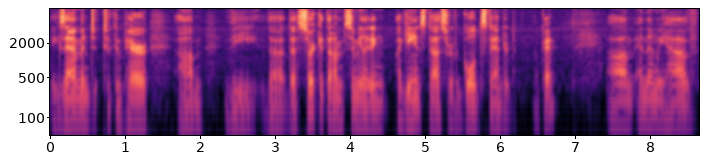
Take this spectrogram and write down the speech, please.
examined to compare um, the, the, the circuit that I'm simulating against uh, sort of a gold standard okay? Um, and then we have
